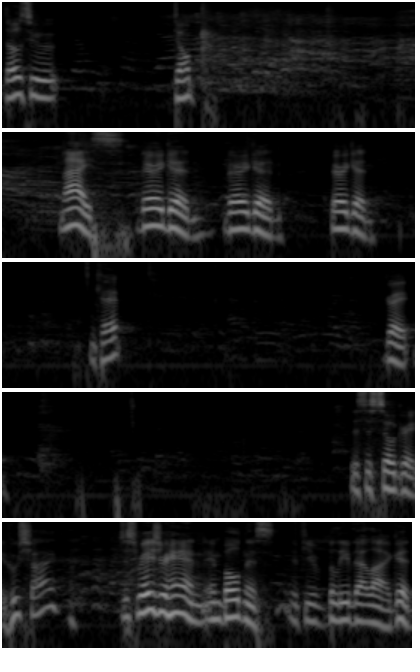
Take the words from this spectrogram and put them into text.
Those who don't. Nice. Very good. Very good. Very good. Okay? Great. This is so great. Who's shy? Just raise your hand in boldness if you believe that lie. Good.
